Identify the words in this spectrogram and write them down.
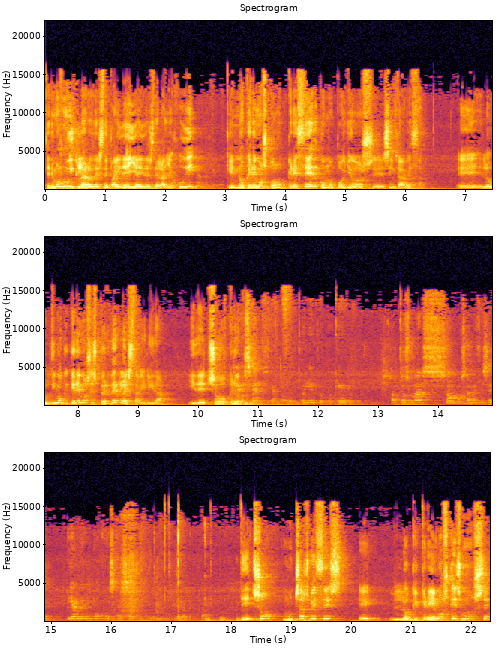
Tenemos muy claro desde Paideia y desde la Yehudi que no queremos crecer como pollos eh, sin cabeza. Eh, lo último que queremos es perder la estabilidad. Y de hecho creo la esencia ¿no? del proyecto, porque cuantos más somos a veces se pierde un poco esa esencia de la que De hecho, muchas veces eh, lo que creemos que es muse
